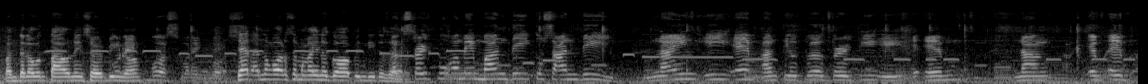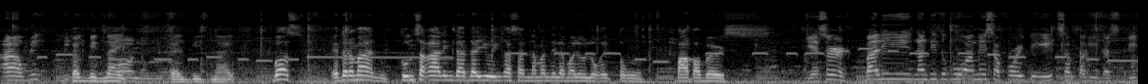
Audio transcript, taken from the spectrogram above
pandalawang tao na yung serving, no? Correct boss, correct boss. Sir, anong oras naman kayo nag-open dito, sir? Nag-start po kami Monday to Sunday, 9 a.m. until 12.30 a.m. ng ev- ev- ah, week, week 12 midnight. Oh, no, 12 midnight. Boss, ito naman, kung sakaling dadayuin ka, saan naman nila malulukit tong Papa Bears? Yes sir. Bali, nandito po kami sa 48 Sampaguita Street,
